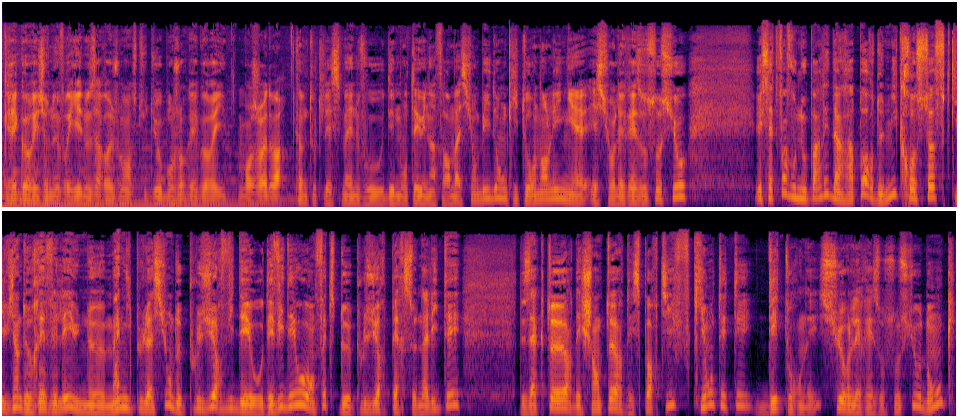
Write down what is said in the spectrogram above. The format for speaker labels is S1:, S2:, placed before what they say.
S1: Grégory Genevrier nous a rejoint en studio. Bonjour Grégory.
S2: Bonjour Edouard.
S1: Comme toutes les semaines, vous démontez une information bidon qui tourne en ligne et sur les réseaux sociaux. Et cette fois, vous nous parlez d'un rapport de Microsoft qui vient de révéler une manipulation de plusieurs vidéos. Des vidéos, en fait, de plusieurs personnalités, des acteurs, des chanteurs, des sportifs, qui ont été détournés sur les réseaux sociaux, donc,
